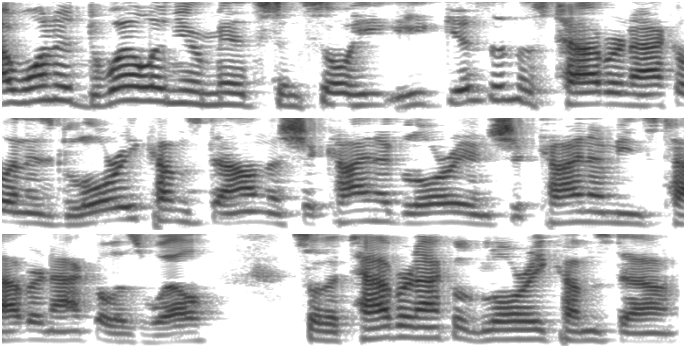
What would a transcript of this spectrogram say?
I want to dwell in your midst. And so he, he gives them this tabernacle, and his glory comes down, the Shekinah glory, and Shekinah means tabernacle as well. So the tabernacle glory comes down.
